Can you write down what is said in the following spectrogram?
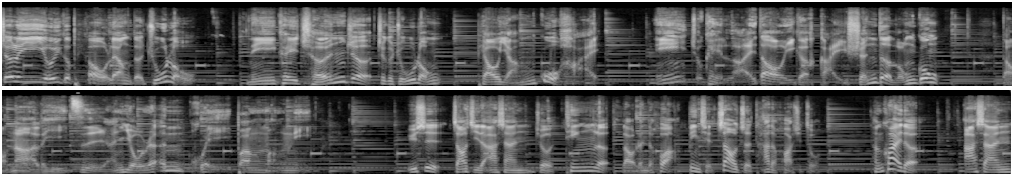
这里有一个漂亮的竹篓，你可以乘着这个竹笼漂洋过海，你就可以来到一个海神的龙宫。到那里，自然有人会帮忙你。”于是着急的阿山就听了老人的话，并且照着他的话去做。很快的，阿山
